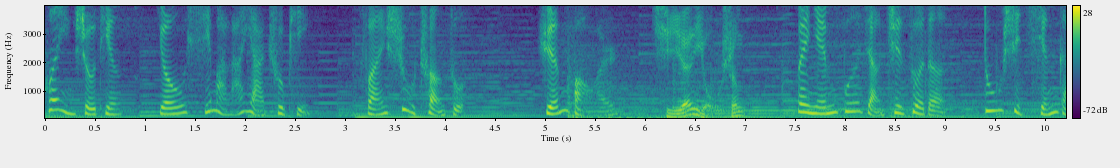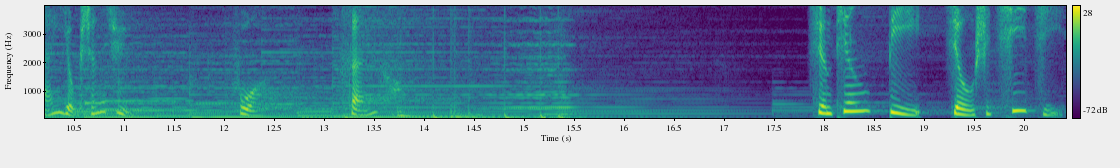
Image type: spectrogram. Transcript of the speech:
欢迎收听由喜马拉雅出品，凡树创作，元宝儿起言有声为您播讲制作的都市情感有声剧《我很好》，请听第九十七集。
